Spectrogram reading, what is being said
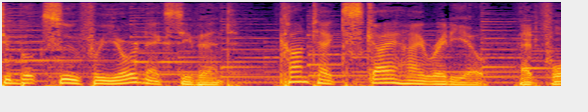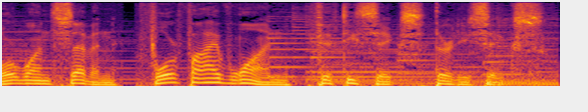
To book Sue for your next event, contact Sky High Radio at 417 451 5636.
